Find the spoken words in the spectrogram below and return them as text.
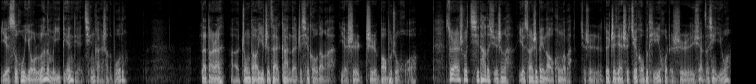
也似乎有了那么一点点情感上的波动。那当然啊，中岛一直在干的这些勾当啊，也是纸包不住火。虽然说其他的学生啊，也算是被脑控了吧，就是对这件事绝口不提，或者是选择性遗忘。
